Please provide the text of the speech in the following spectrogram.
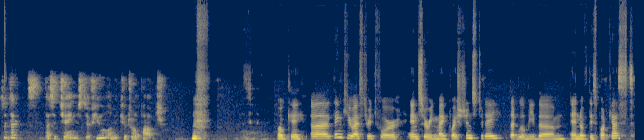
So that does it change the view on the guttural pouch. okay. Uh, thank you, Astrid, for answering my questions today. That will be the um, end of this podcast.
